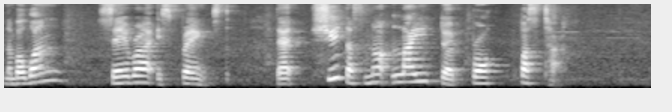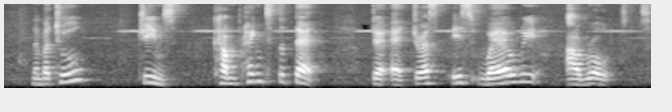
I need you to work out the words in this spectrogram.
Number one, Sarah explains that she does not like the blockbuster. Number two, James complained that the address is very arrogant.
